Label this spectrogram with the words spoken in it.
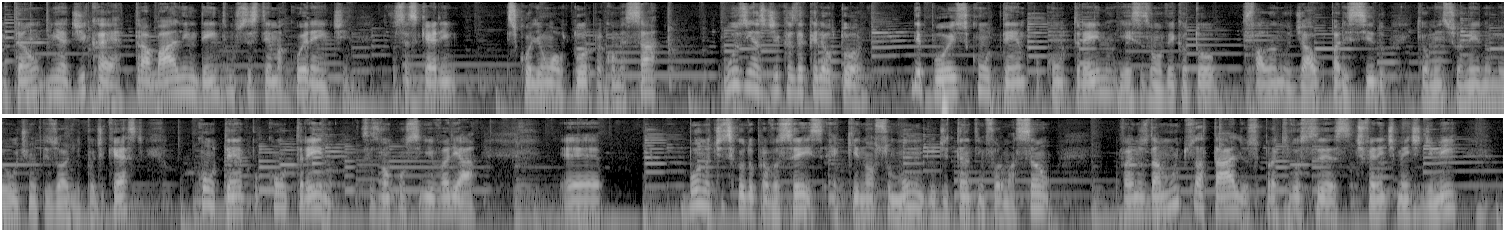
Então, minha dica é: trabalhem dentro de um sistema coerente. Vocês querem escolher um autor para começar, usem as dicas daquele autor. Depois, com o tempo, com o treino, e aí vocês vão ver que eu estou falando de algo parecido que eu mencionei no meu último episódio do podcast. Com o tempo, com o treino, vocês vão conseguir variar. É, boa notícia que eu dou para vocês é que nosso mundo de tanta informação vai nos dar muitos atalhos para que vocês, diferentemente de mim,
